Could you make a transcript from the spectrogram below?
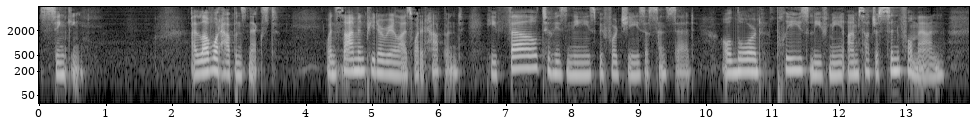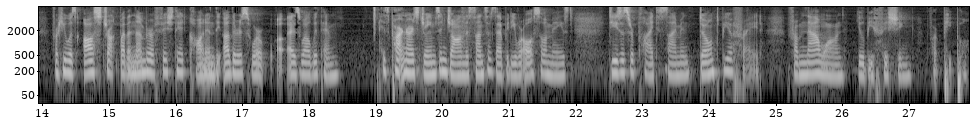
sinking. I love what happens next. When Simon Peter realized what had happened, he fell to his knees before Jesus and said, Oh Lord, please leave me. I'm such a sinful man. For he was awestruck by the number of fish they had caught, and the others were uh, as well with him. His partners, James and John, the sons of Zebedee, were also amazed. Jesus replied to Simon, Don't be afraid. From now on, you'll be fishing for people.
